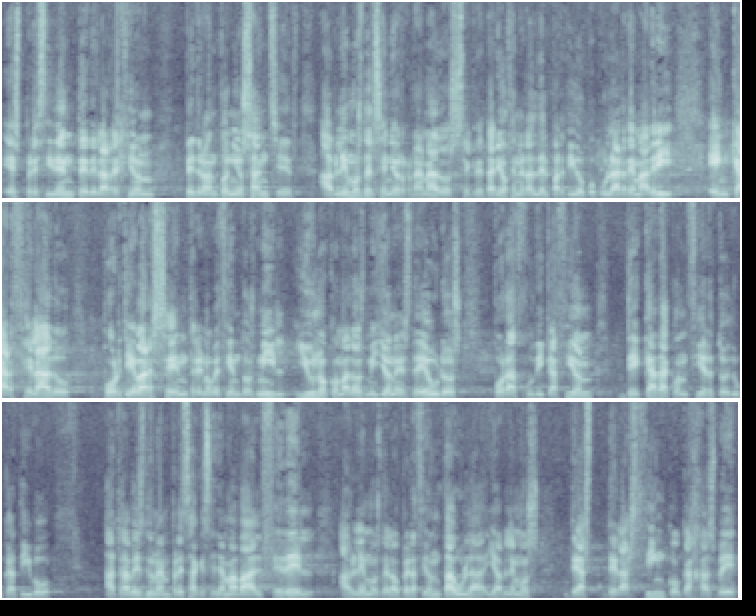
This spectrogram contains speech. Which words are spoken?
expresidente de la región, Pedro Antonio Sánchez. Hablemos del señor Granados, secretario general del Partido Popular de Madrid, encarcelado por llevarse entre 900.000 y 1,2 millones de euros por adjudicación de cada concierto educativo a través de una empresa que se llamaba Alfedel, hablemos de la operación Taula y hablemos de, las cinco cajas B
